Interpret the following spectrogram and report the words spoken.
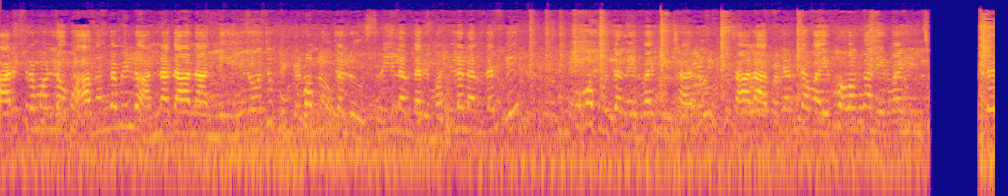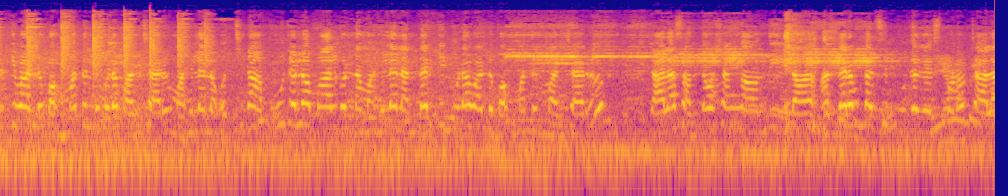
కార్యక్రమంలో భాగంగా వీళ్ళు అన్నదానాన్ని ఈరోజు కుంకుమ పూజలు స్త్రీలందరి మహిళలందరికీ కుంకుమ పూజ నిర్వహించారు. చాలా అత్యంత వైభవంగా నిర్వహించారు అందరికీ వాళ్ళు బహుమతులు కూడా పంచారు. మహిళలు వచ్చిన పూజలో పాల్గొన్న మహిళలందరికీ కూడా వాళ్ళు బహుమతులు పంచారు. చాలా సంతోషంగా ఉంది. ఇలా అందరం కలిసి పూజ చేసుకోవడం చాలా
